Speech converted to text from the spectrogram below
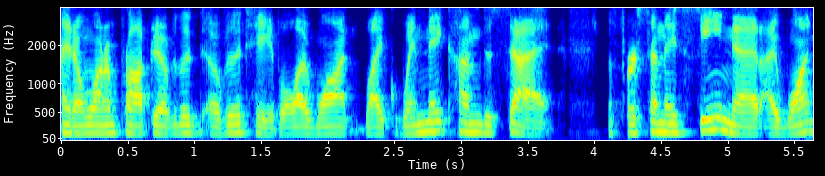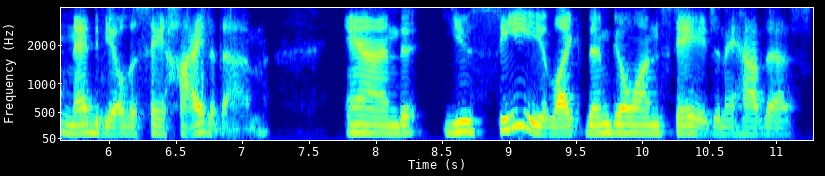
I don't want them propped over the over the table. I want like when they come to set, the first time they see Ned, I want Ned to be able to say hi to them. And you see like them go on stage and they have this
